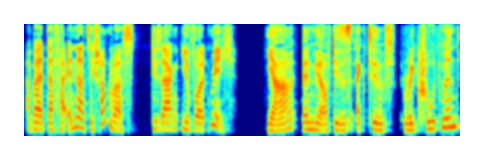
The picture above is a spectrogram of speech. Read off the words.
aber da verändert sich schon was. die sagen, ihr wollt mich. Ja, wenn wir auf dieses Active Recruitment,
